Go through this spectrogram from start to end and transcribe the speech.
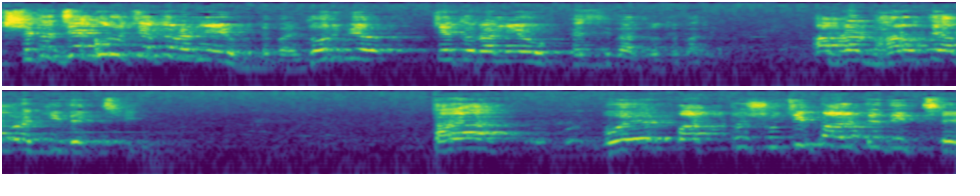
সেটা যে কোনো চেতনা নিয়ে হতে পারে, ধর্মীয় চেতনা নিয়েও ফ্যাসিবাদ হতে পারে। আপনার ভারতে আমরা কি দেখছি? তারা বইয়ের পাঠ্যসূচি পাল্টে দিচ্ছে।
